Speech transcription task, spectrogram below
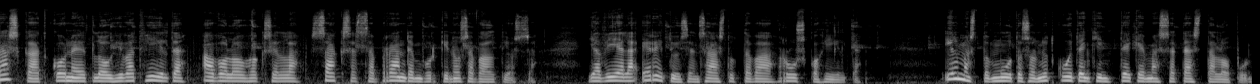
Raskaat koneet louhivat hiiltä avolouhoksella Saksassa Brandenburgin osavaltiossa ja vielä erityisen saastuttavaa ruskohiiltä. Ilmastonmuutos on nyt kuitenkin tekemässä tästä lopun.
